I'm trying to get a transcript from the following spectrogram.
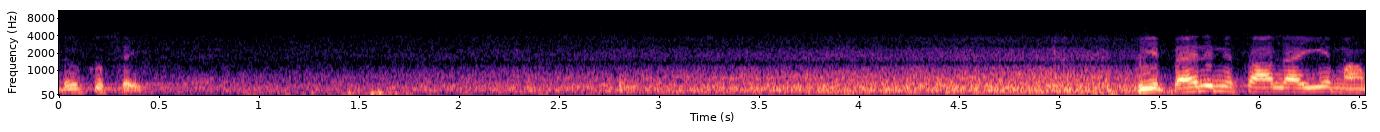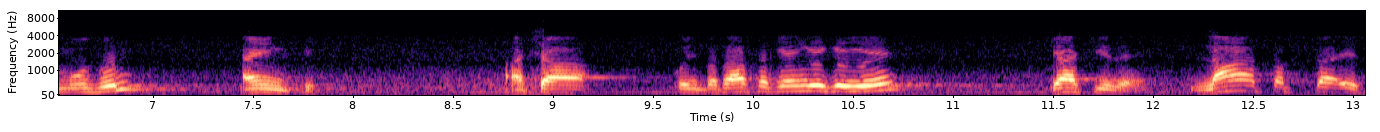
बिल्कुल सही। ये पहली मिसाल आई है महमूजुल आइन की। अच्छा कुछ बता सकेंगे कि ये क्या चीज़ है? ला तबता इस।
